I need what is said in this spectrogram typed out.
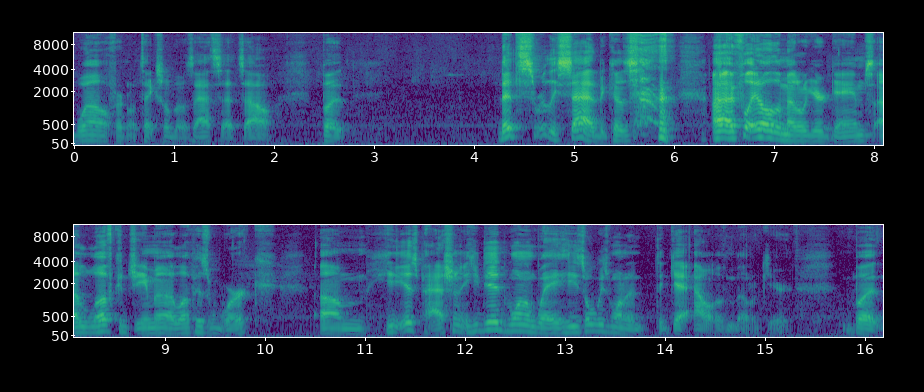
well, if they're going to take some of those assets out, but that's really sad because I've played all the Metal Gear games. I love Kojima. I love his work. Um, he is passionate. He did want to way. He's always wanted to get out of Metal Gear, but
